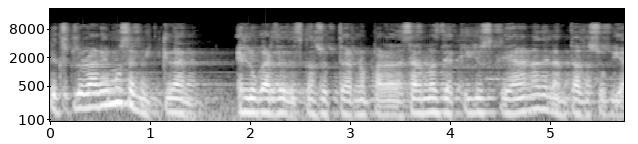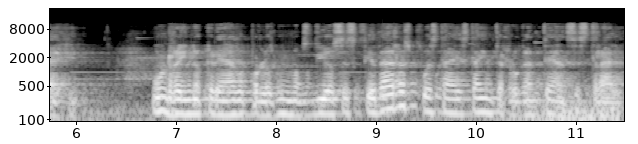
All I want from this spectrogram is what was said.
exploraremos el Mictlán, el lugar de descanso eterno para las almas de aquellos que han adelantado su viaje un reino creado por los mismos dioses que da respuesta a esta interrogante ancestral.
